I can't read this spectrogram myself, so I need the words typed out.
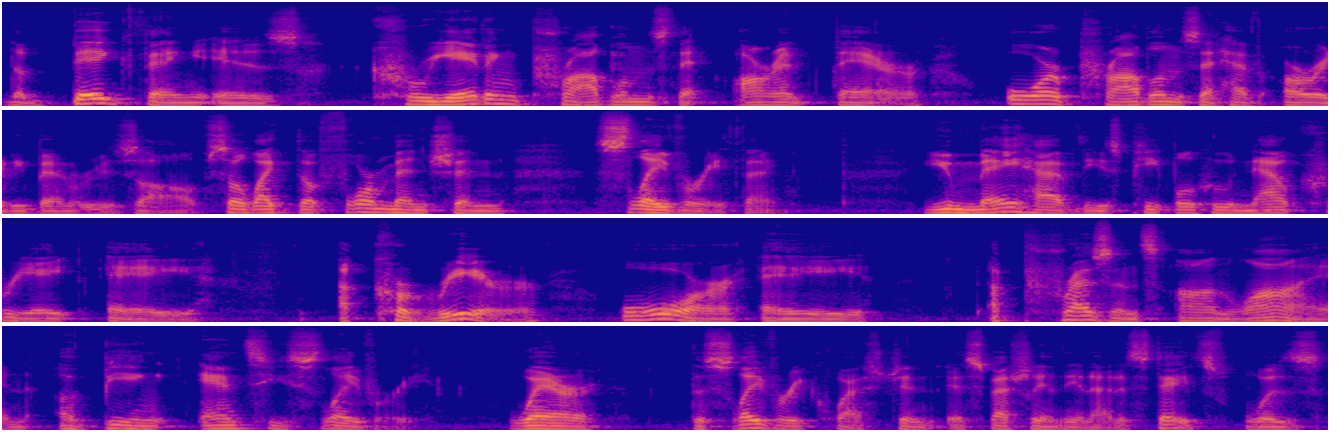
the big thing is creating problems that aren't there or problems that have already been resolved. So, like the aforementioned slavery thing, you may have these people who now create a a career or a a presence online of being anti-slavery, where the slavery question, especially in the United States, was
